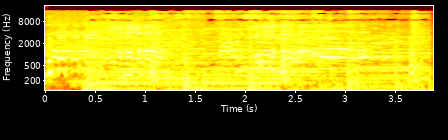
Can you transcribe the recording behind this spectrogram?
Vamos!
